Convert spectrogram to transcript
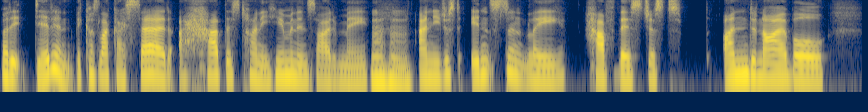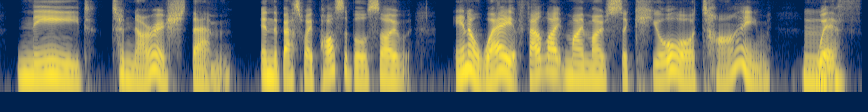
but it didn't because, like I said, I had this tiny human inside of me, Mhm. and you just instantly have this just undeniable need to nourish them in the best way possible. So, in a way, it felt like my most secure time Mm. with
